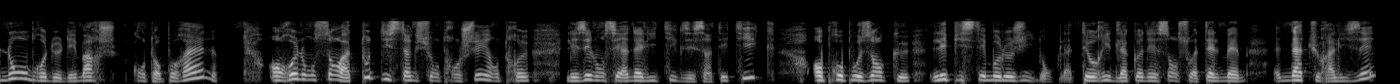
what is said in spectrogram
nombre de démarches contemporaines, en renonçant à toute distinction tranchée entre les énoncés analytiques et synthétiques, en proposant que l'épistémologie, donc la théorie de la connaissance, soit elle-même naturalisée,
